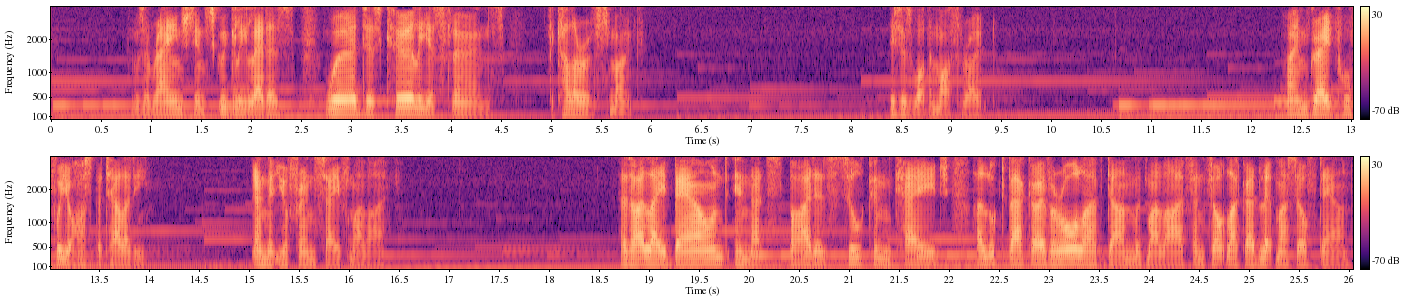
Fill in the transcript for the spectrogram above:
It was arranged in squiggly letters, words as curly as ferns, the colour of smoke. This is what the moth wrote I am grateful for your hospitality and that your friend saved my life. As I lay bound in that spider's silken cage, I looked back over all I've done with my life and felt like I'd let myself down.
